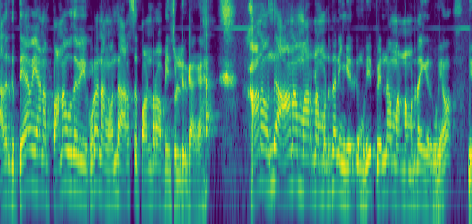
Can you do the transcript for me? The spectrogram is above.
அதற்கு தேவையான பண உதவியை கூட நாங்கள் வந்து அரசு பண்றோம் அப்படின்னு சொல்லியிருக்காங்க. ஆனால் வந்து ஆணா மாறினா மட்டும் தான் நீங்க இருக்க முடியும். பெண்ணா மாறினா மட்டும் தான் இங்கே இருக்க முடியும். நீ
